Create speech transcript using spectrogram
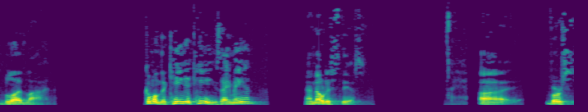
bloodline. Come on, the King of Kings. Amen? Now notice this. Uh, verse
